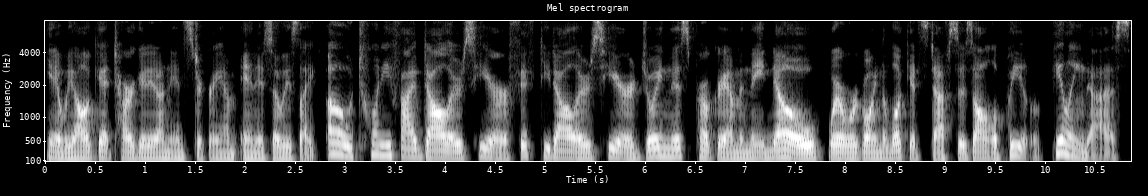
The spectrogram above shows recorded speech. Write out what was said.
You know, we all get targeted on Instagram and it's always like, "Oh, $25 here, $50 here, join this program." And they know where we're going to look at stuff, so it's all appeal- appealing to us.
